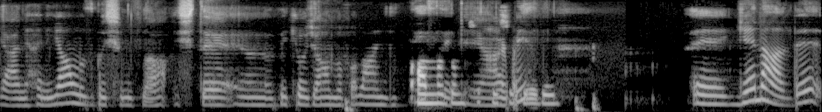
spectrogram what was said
yani hani yalnız başımıza işte e, Zeki hocamla falan gittiysek Anladım. Eğer biz e, genelde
